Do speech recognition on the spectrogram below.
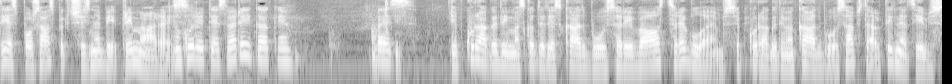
diasporas aspekts šis nebija primārais. Un kur ir tie svarīgākie? Bez jebkurā gadījumā skatoties, kāda būs arī valsts regulējums, jebkurā gadījumā kāda būs apstākļu tirdzniecības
